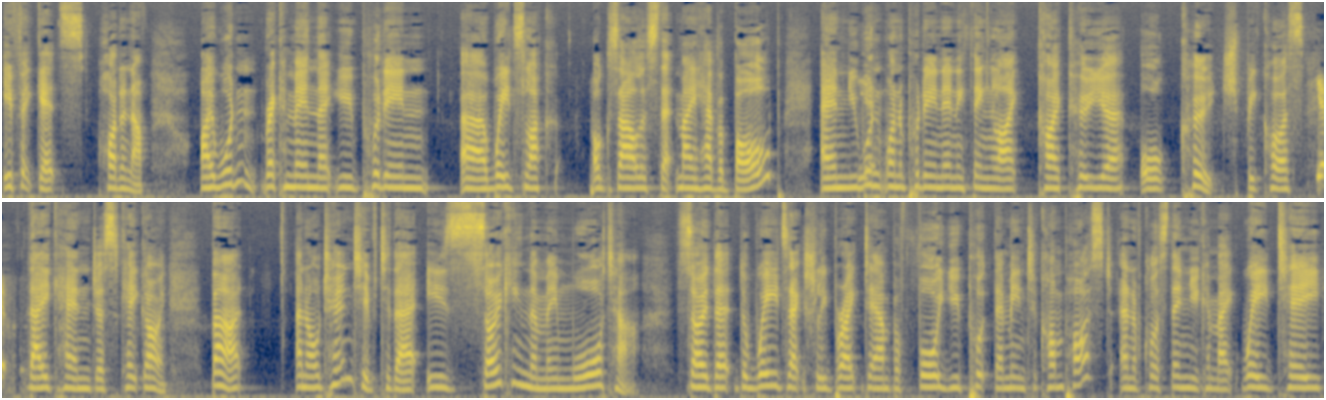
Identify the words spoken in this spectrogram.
if it gets hot enough. I wouldn't recommend that you put in uh, weeds like oxalis that may have a bulb, and you wouldn't want to put in anything like kikuyu or cooch because Yep. they can just keep going. But an alternative to that is soaking them in water so that the weeds actually break down before you put them into compost. And of course, then you can make weed tea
